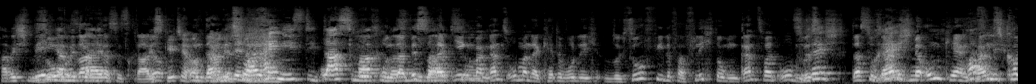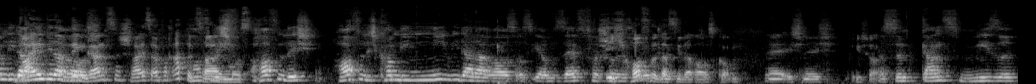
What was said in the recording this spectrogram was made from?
habe ich weniger so Mitleid sage ich das jetzt gerade. Es geht ja auch und dann bist mit du den halt, Heinis, die das machen. und dann bist du halt sagst, irgendwann so. ganz oben an der Kette, wo du dich durch so viele Verpflichtungen ganz weit oben Zu bist, Recht, dass du gar nicht mehr umkehren Hoffentlich kannst, kommen die da weil nie wieder du den ganzen Scheiß einfach abbezahlen Hoffentlich, musst. hoffentlich, hoffentlich kommen die nie wieder da raus aus ihrem selbstverschuldeten Ich hoffe, Unglück. dass sie da rauskommen. Nee, ich nicht. Ich schon. Das sind ganz miese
